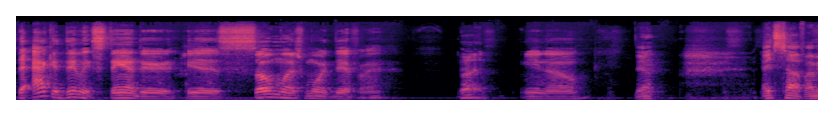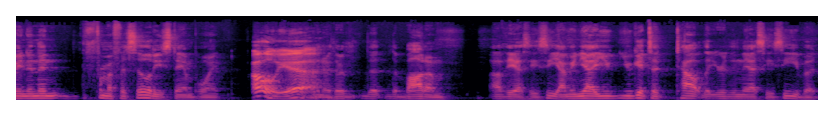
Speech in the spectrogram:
The academic standard is so much more different, right. you know. yeah, it's tough. I mean, and then from a facility standpoint, Oh yeah, you know, they're the the bottom of the SEC. I mean, yeah, you you get to tout that you're in the SEC, but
